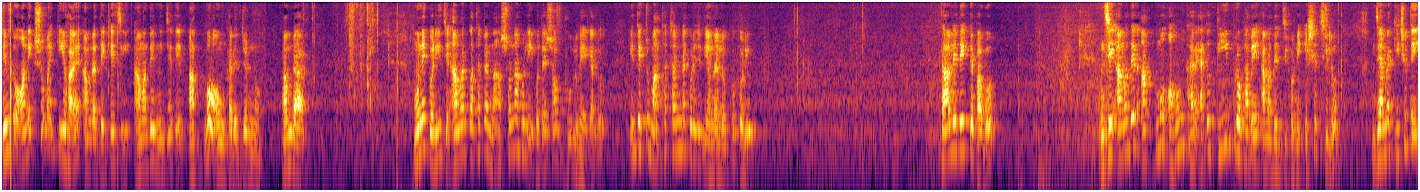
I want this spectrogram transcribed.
কিন্তু অনেক সময় কি হয়, আমরা দেখেছি আমাদের নিজেদের আত্ম অহংকারের জন্য। আমরা মনে করি যে আমার কথাটা না শোনা হলেই বোধহয় সব ভুল হয়ে গেল। কিন্তু একটু মাথা ঠান্ডা করে যদি আমরা লক্ষ্য করি, তাহলে দেখতে পাবো যে আমাদের আত্ম অহংকার এত তীব্রভাবে আমাদের জীবনে এসেছিল যে আমরা কিছুতেই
